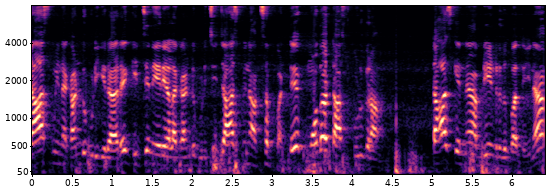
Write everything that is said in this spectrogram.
ஜாஸ்மினை கண்டுபிடிக்கிறாரு. கிச்சன் ஏரியாவில் கண்டுபிடிச்சி ஜாஸ்மினை அக்செப்ட் பண்ணிட்டு மொதல் டாஸ்க் கொடுக்குறாங்க. டாஸ்க் என்ன அப்படின்றது பார்த்தீங்கன்னா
